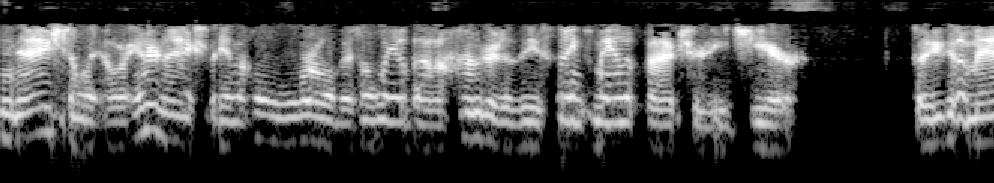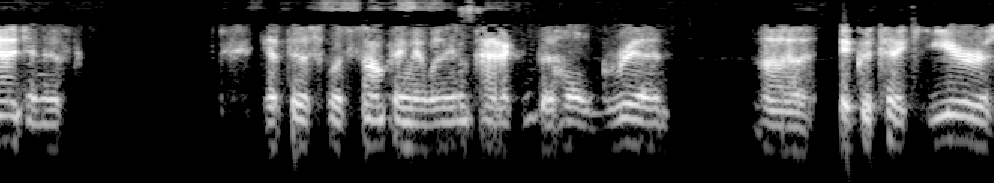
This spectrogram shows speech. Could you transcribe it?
nationally or internationally in the whole world, there's only about a hundred of these things manufactured each year. So you can imagine if if this was something that would impact the whole grid, uh, it could take years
